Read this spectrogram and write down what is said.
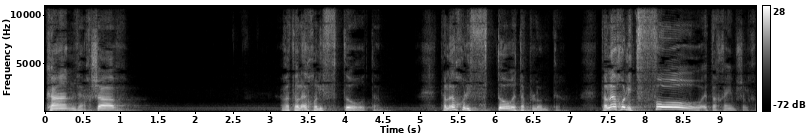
כאן ועכשיו, אבל אתה לא יכול לפתור אותם. אתה לא יכול לפתור את הפלונטר. אתה לא יכול לפתור את החיים שלך.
